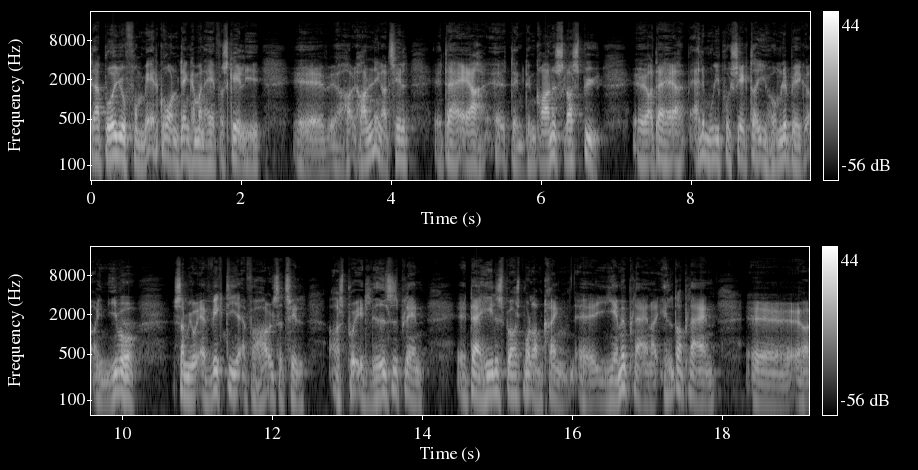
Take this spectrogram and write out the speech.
Der er både jo formatgrunden, den kan man have forskellige øh, holdninger til. Der er øh, den, den grønne slottsby, øh, og der er alle mulige projekter i Humlebæk og i Niveau, som jo er vigtige at forholde sig til, også på et ledelsesplan. Øh, der er hele spørgsmålet omkring øh, hjemmeplejen og ældreplejen øh, og,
